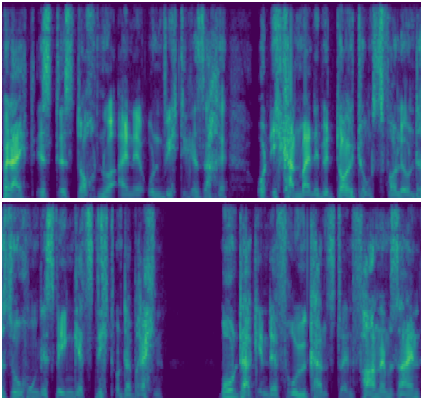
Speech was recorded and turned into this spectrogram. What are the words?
Vielleicht ist es doch nur eine unwichtige Sache, und ich kann meine bedeutungsvolle Untersuchung deswegen jetzt nicht unterbrechen. Montag in der Früh kannst du in Farnham sein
